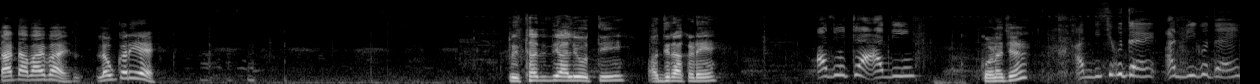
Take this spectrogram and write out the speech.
टाटा बाय बाय. लवकर ये. प्रिथा दिदी आली होती अधिराकडे. आधी. कुठे आधी कोणाच्या आधी कुठे?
